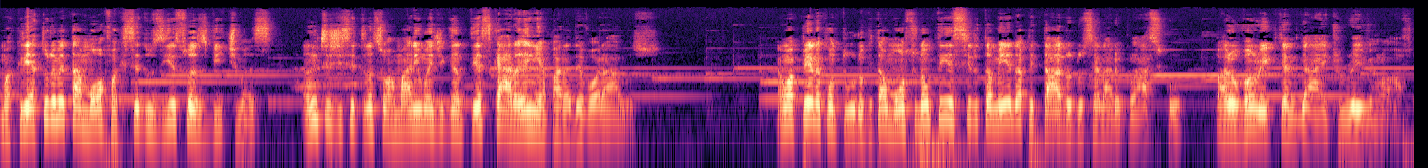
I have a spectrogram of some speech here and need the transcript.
uma criatura metamorfa que seduzia suas vítimas antes de se transformar em uma gigantesca aranha para devorá-los. É uma pena, contudo, que tal monstro não tenha sido também adaptado do cenário clássico para o Van Richten Guide to Ravenloft.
